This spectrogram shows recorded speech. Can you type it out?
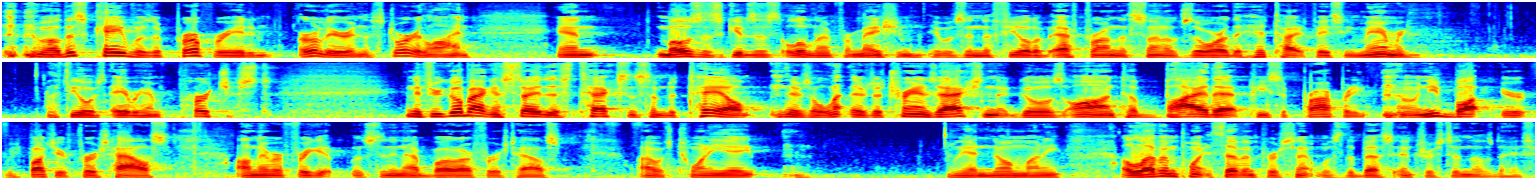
well, this cave was appropriated earlier in the storyline, and Moses gives us a little information. It was in the field of Ephron, the son of Zohar, the Hittite facing Mamre. The field was Abraham purchased. And if you go back and study this text in some detail, there's a, there's a transaction that goes on to buy that piece of property. when you bought your, bought your first house, I'll never forget when Cindy and I bought our first house. I was 28. We had no money. 11.7% was the best interest in those days.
